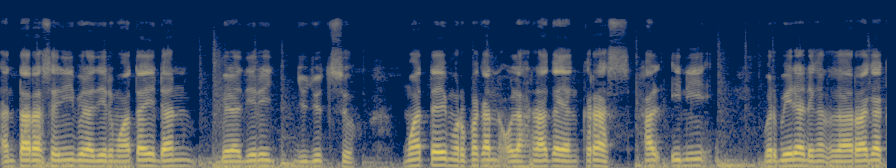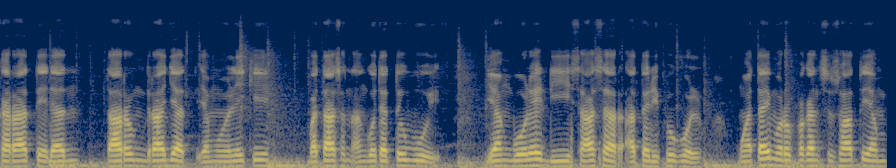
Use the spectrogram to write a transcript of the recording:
antara seni bela diri Muay Thai dan bela diri Jujutsu. Muay Thai merupakan olahraga yang keras. Hal ini berbeda dengan olahraga karate dan tarung derajat yang memiliki batasan anggota tubuh yang boleh disasar atau dipukul. Muay Thai merupakan sesuatu yang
